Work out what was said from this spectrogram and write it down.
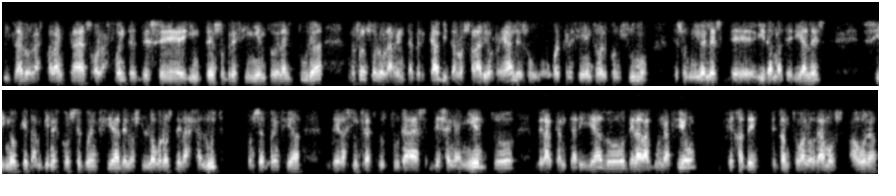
Y claro, las palancas o las fuentes de ese intenso crecimiento de la altura no son solo la renta per cápita, los salarios reales o, el crecimiento del consumo, que son niveles de vida materiales, sino que también es consecuencia de los logros de la salud, consecuencia de las infraestructuras de saneamiento, del alcantarillado, de la vacunación, fíjate, que tanto valoramos ahora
